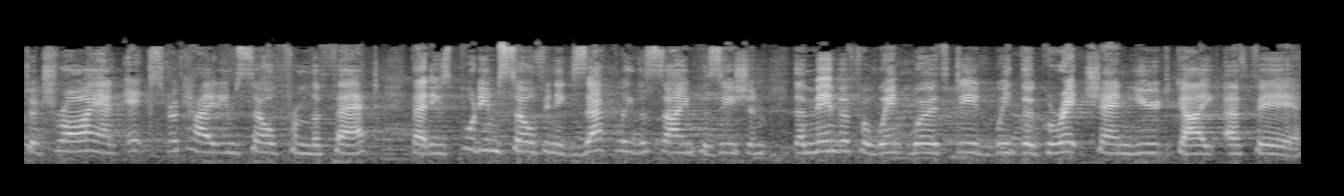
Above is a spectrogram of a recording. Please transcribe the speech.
to try and extricate himself from the fact that he's put himself in exactly the same position the member for Wentworth did with the Gretchen Ute Gate affair.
